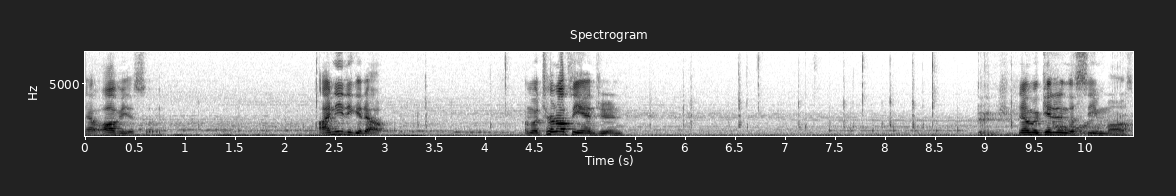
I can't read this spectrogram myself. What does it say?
Now, obviously, I need to get out. I'm gonna turn off the engine. Engine Now I'm gonna get in the sea moth.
